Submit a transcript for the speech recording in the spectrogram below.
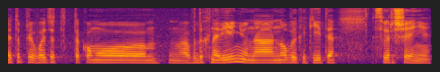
это приводит к такому вдохновению на новые какие-то свершение.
